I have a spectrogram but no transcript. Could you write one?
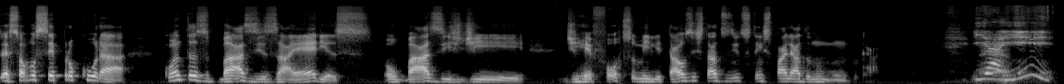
é só você procurar quantas bases aéreas ou bases de, de reforço militar os Estados Unidos têm espalhado no mundo, cara. E é. aí,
